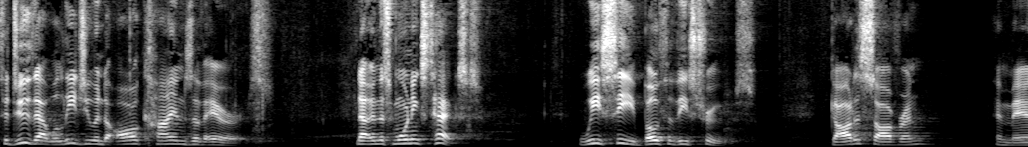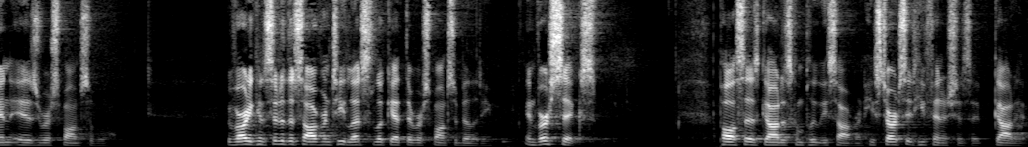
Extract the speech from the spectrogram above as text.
to do that will lead you into all kinds of errors. Now, in this morning's text, we see both of these truths God is sovereign and man is responsible. We've already considered the sovereignty. Let's look at the responsibility. In verse 6, Paul says God is completely sovereign. He starts it, he finishes it. Got it.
